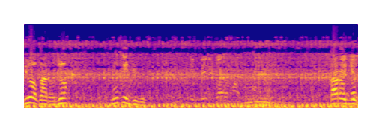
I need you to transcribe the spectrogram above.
જો કારો જો. મૂકી દીધું. કારો ગયો.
